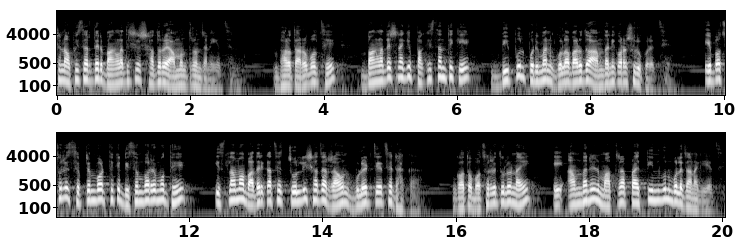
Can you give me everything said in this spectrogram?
সেনা অফিসারদের বাংলাদেশের সাদরে আমন্ত্রণ জানিয়েছেন। ভারত আরও বলছে, বাংলাদেশ নাকি পাকিস্তান থেকে বিপুল পরিমাণ গোলা বারুদ আমদানি করা শুরু করেছে। এবছরের সেপ্টেম্বর থেকে ডিসেম্বরের মধ্যে ইসলামাবাদের কাছে চল্লিশ হাজার রাউন্ড বুলেট চেয়েছে ঢাকা। গত বছরের তুলনায় এই আমদানির মাত্রা প্রায় তিনগুণ বলে জানা গিয়েছে।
